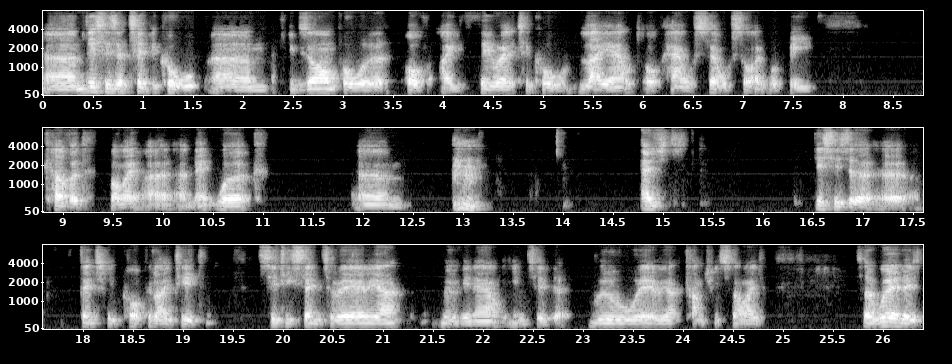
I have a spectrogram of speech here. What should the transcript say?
Um, this is a typical um, example of a theoretical layout of how cell site would be covered by a, a network. Um, as this is a, a, densely populated city centre area, moving out into the rural area, countryside. So where there's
